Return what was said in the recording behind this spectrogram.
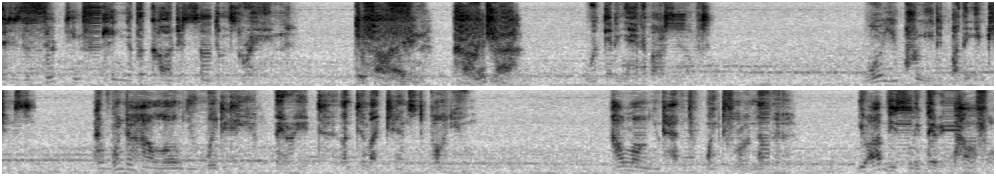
It is the 13th king of the Carja Sundom's reign. Define Carja. We're getting ahead of ourselves. Were you created by the ancients? I wonder how long you waited here, buried, until I chanced upon you. How long you'd have to wait for another. You're obviously very powerful.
